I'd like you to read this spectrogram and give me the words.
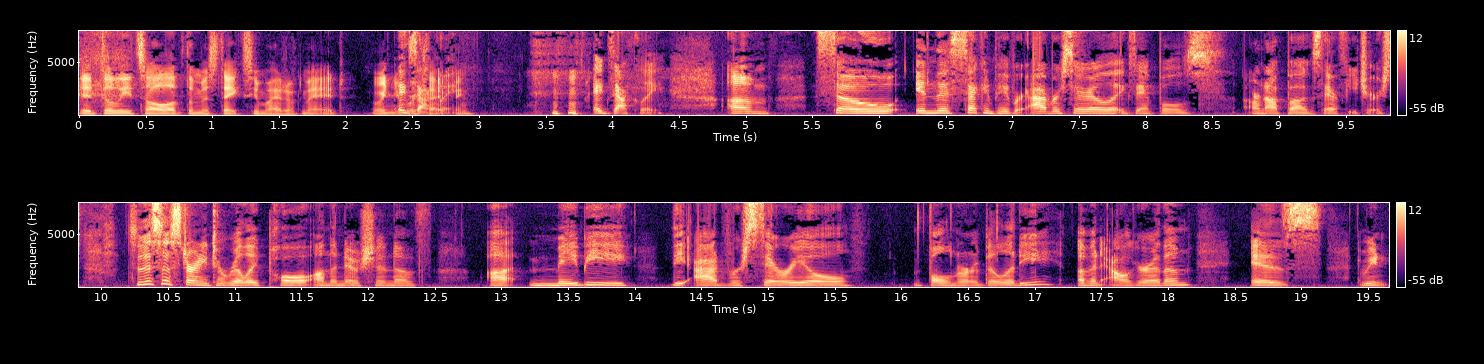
It, it deletes all of the mistakes you might have made when you Exactly. were typing. exactly. Um, so in this second paper, adversarial examples are not bugs; they're features. So this is starting to really pull on the notion of uh, maybe the adversarial vulnerability of an algorithm is. I mean,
